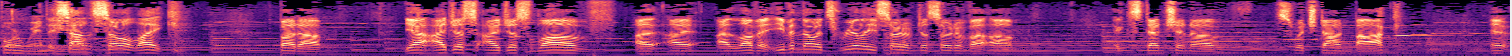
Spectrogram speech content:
Poor Wendy. They sound so alike. But um yeah, I just I just love I I I love it even though it's really sort of just sort of a um extension of Switched on Bach. It,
